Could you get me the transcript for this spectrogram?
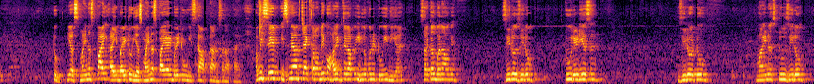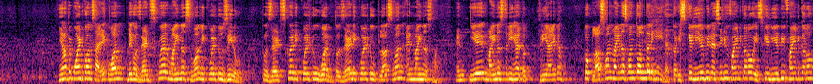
two yes minus pi i by two yes minus pi i by two इसका आपका आंसर आता है। अभी सेम इसमें आप चेक करो, देखो हर एक जगह पे इन लोगों ने टू ही दिया है। सर्कल बनाओगे? ज़ीरो ज़ीरो, टू रेडियस है। Zero, two, minus two, zero. यहाँ पे पॉइंट कौन सा है? एक वन देखो z square minus one equal to zero तो z square equal to one तो z equal to plus one and minus one and ये माइनस थ्री है तो थ्री आएगा। तो प्लस वन माइनस वन तो अंदर ही है। तो इसके लिए भी रेसिड्यू फाइंड करो, इसके लिए भी फाइंड करो।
